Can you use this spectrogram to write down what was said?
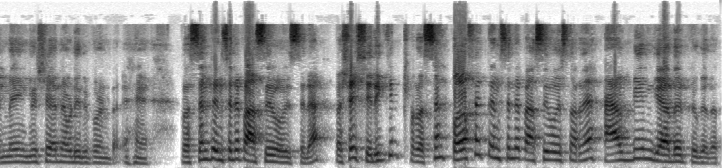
എം എ ഇംഗ്ലീഷുകാരൻ അവിടെ ഇരിപ്പുണ്ട്. പ്രസന്റ് ടെൻസിന്റെ പാസീവ് വോയിസിലാണ് പക്ഷേ ശരിക്കും പ്രസന്റ് പെർഫെക്റ്റ് ടെൻസിന്റെ പാസീവ് വോയിസ് എന്ന് പറഞ്ഞാൽ ഹാവ് ബീൻ ഗ്യാതേർഡ് ടുഗദർ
